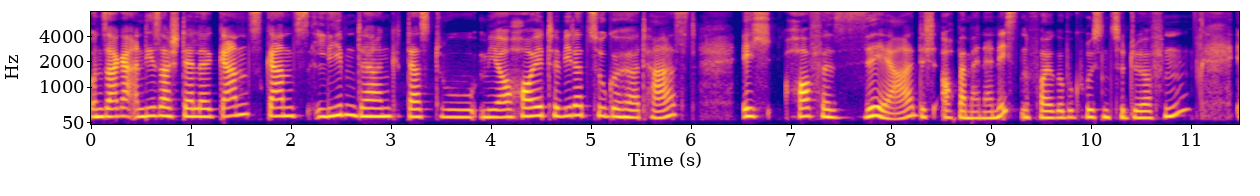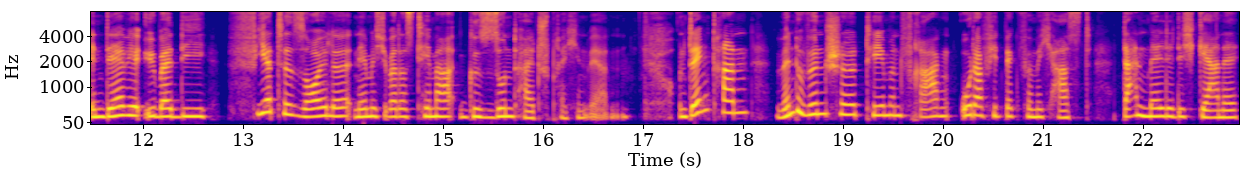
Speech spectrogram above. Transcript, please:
und sage an dieser Stelle ganz, ganz lieben Dank, dass du mir heute wieder zugehört hast. Ich hoffe sehr, dich auch bei meiner nächsten Folge begrüßen zu dürfen, in der wir über die vierte Säule, nämlich über das Thema Gesundheit sprechen werden. Und denk dran, wenn du Wünsche, Themen, Fragen oder Feedback für mich hast, dann melde dich gerne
